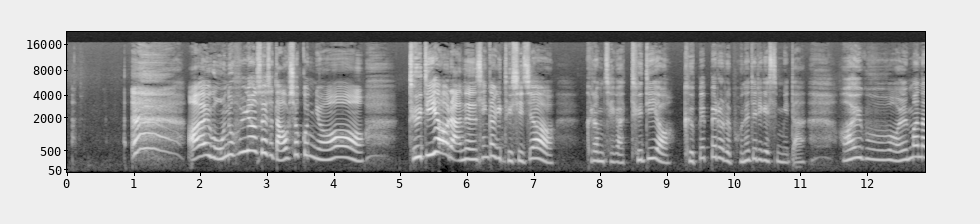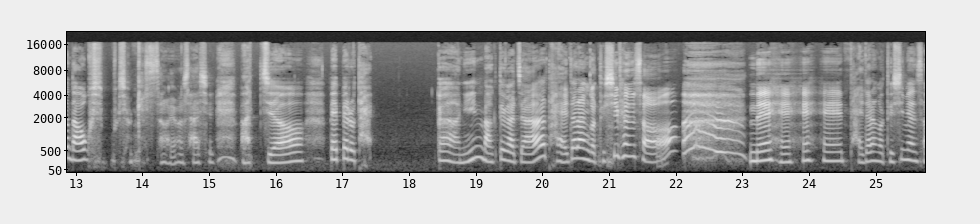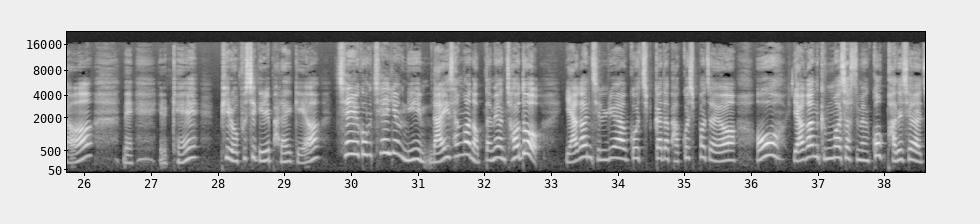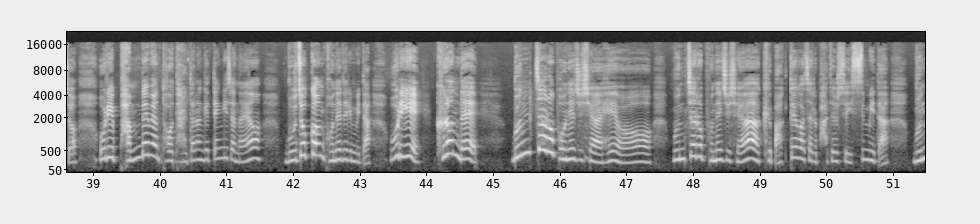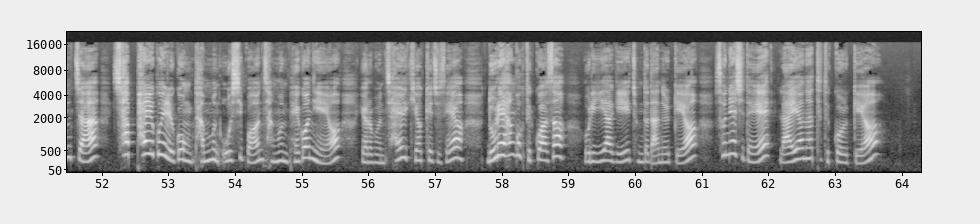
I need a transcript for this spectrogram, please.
아이고, 오늘 훈련소에서 나오셨군요. 드디어라는 생각이 드시죠? 그럼 제가 드디어 그 빼빼로를 보내드리겠습니다. 아이고, 얼마나 나오고 싶으셨겠어요, 사실. 맞죠? 빼빼로 달, 가 아닌 막대과자 달달한 거 드시면서 네 헤헤헤 달달한 거 드시면서 네 이렇게 필요 없으시길 바랄게요. 7076님, 나이 상관없다면 저도 야간 진료하고 집 가다 받고 싶어져요. 어, 야간 근무하셨으면 꼭 받으셔야죠. 우리 밤 되면 더 달달한 게 땡기잖아요. 무조건 보내드립니다. 우리, 그런데, 문자로 보내주셔야 해요. 문자로 보내주셔야 그 막대 과자를 받을 수 있습니다. 문자 샵8910 단문 50원, 장문 100원이에요. 여러분 잘 기억해 주세요. 노래 한 곡 듣고 와서 우리 이야기 좀 더 나눌게요. 소녀시대의 라이언 하트 듣고 올게요.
